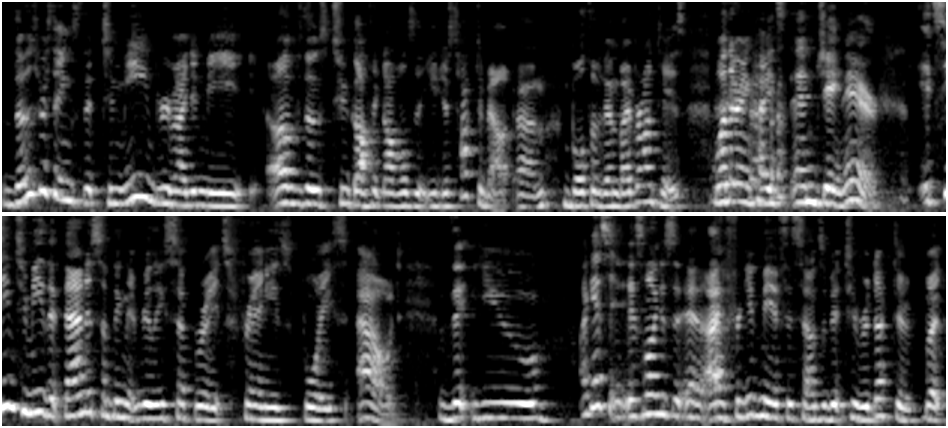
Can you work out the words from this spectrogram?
Those were things that to me reminded me of those two Gothic novels that you just talked about, um, both of them by Bronte's, Wuthering Heights and Jane Eyre. It seemed to me that that is something that really separates Frannie's voice out. That you, I guess, as long as, and I forgive me if this sounds a bit too reductive, but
